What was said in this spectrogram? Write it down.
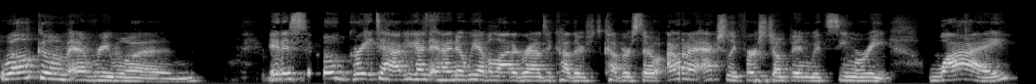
Welcome, everyone. It is so great to have you guys. And I know we have a lot of ground to cover, cover so I want to actually first jump in with C. Marie. Why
